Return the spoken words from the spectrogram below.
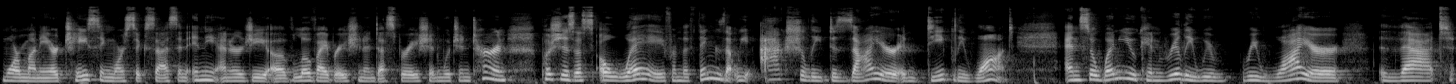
more money or chasing more success and in the energy of low vibration and desperation, which in turn pushes us away from the things that we actually desire and deeply want. And so when you can really re- rewire that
